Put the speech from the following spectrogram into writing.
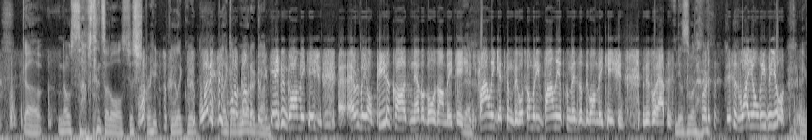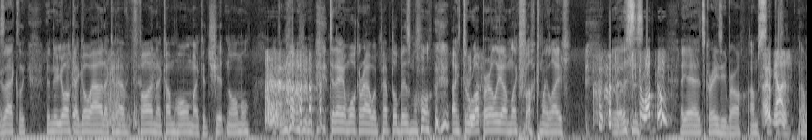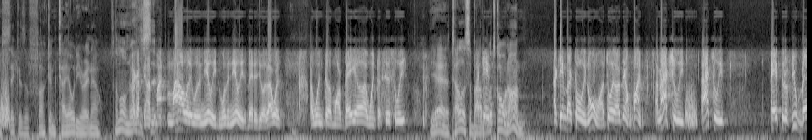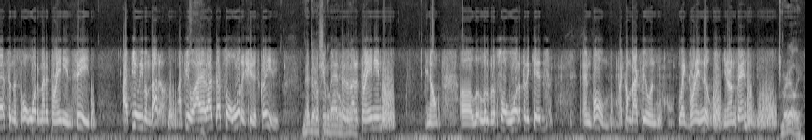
uh, no substance at all. It's just What- straight liquid What is this like a water to? You can't even go on vacation. Uh, everybody on Peter Cards never goes on vacation. Yeah. He finally gets them to go. Somebody finally convinces them to go on vacation, and this is what happens. To you. This is what- Bro, this, is, this is why you don't leave New York. Exactly. In New York, I go out. I could have fun. I come home. I could shit normal. Could- Today, I'm walking around with Pepto Bismol. I threw up early. I'm like, fuck my life. Yeah, this You is. threw up too. Yeah, it's crazy, bro. I'm sick. gotta be as a- honest. I'm sick as a fucking coyote right now. I'm a little I got to nervous. be honest. My, my holiday wasn't nearly wasn't nearly as bad as yours. I was, I went to Marbella. I went to Sicily. Yeah, tell us about I it. What's going on? I came back totally normal. I told you I think I'm fine. I'm actually actually after a few baths in the saltwater Mediterranean Sea, I feel even better. I feel I, that that saltwater shit is crazy. Maybe I I took a few baths in the. Mediterranean. You know, a li- little bit of salt water for the kids, and boom, I come back feeling like brand new. You know what I'm saying? Really?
